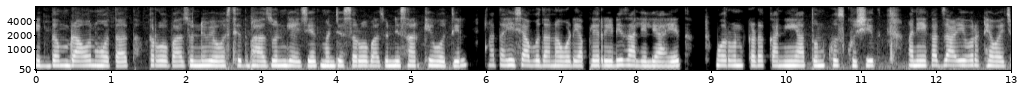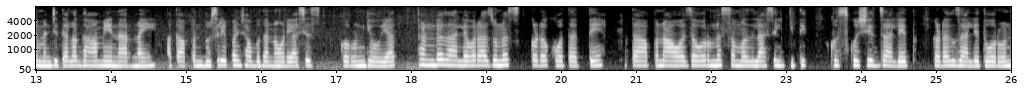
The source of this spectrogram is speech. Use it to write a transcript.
एकदम ब्राऊन होतात. सर्व बाजूंनी व्यवस्थित भाजून घ्यायचे आहेत. म्हणजे सर्व बाजूंनी सारखे होतील. आता ही साबुदाणा वडे आपले रेडी झालेले आहेत. वरून कडक आणि आतून खुसखुशीत आणि एका जाळीवर ठेवायचे. म्हणजे त्याला घाम येणार नाही. आता आपण दुसरे पण साबुदाणा वडे असेच करून घेऊयात. थंड झाल्यावर अजूनच कडक होतात ते. आता आपण आवाजावरूनच समजलं असेल किती खुसखुशीत झालेत कडक झालेत वरून.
